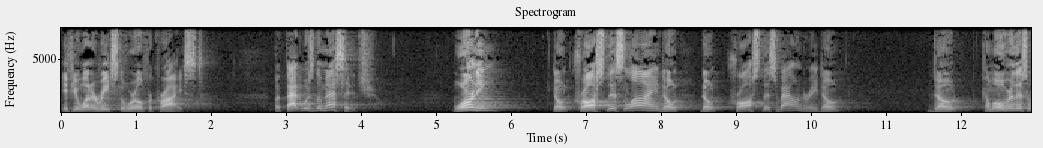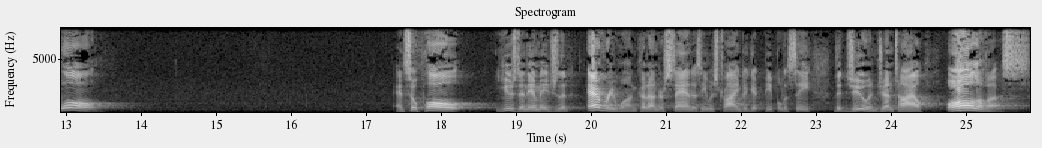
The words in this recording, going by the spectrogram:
if you want to reach the world for Christ. But that was the message. Warning don't cross this line, don't, don't cross this boundary, don't, don't come over this wall. And so Paul used an image that everyone could understand as he was trying to get people to see that Jew and Gentile, all of us,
